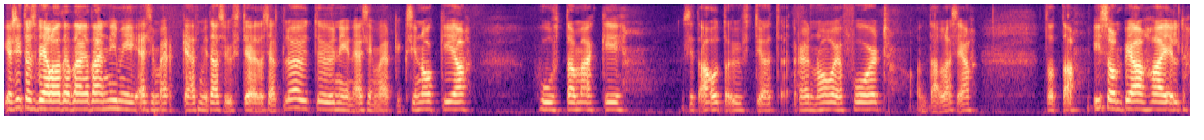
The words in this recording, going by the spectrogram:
Ja sitten jos vielä otetaan jotain nimiesimerkkejä, että mitä yhtiöitä sieltä löytyy, niin esimerkiksi Nokia, Huhtamäki, sitten autoyhtiöt Renault ja Ford on tällaisia tota, isompia high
